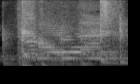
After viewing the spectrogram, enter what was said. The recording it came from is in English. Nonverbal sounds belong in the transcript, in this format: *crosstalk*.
Chase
